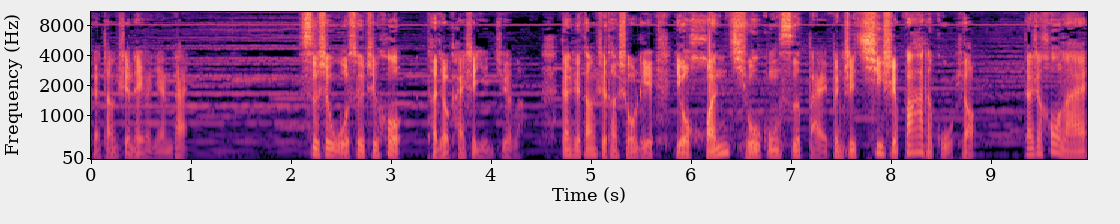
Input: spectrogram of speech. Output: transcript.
在当时那个年代。四十五岁之后，他就开始隐居了。但是当时他手里有环球公司百分之七十八的股票，但是后来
